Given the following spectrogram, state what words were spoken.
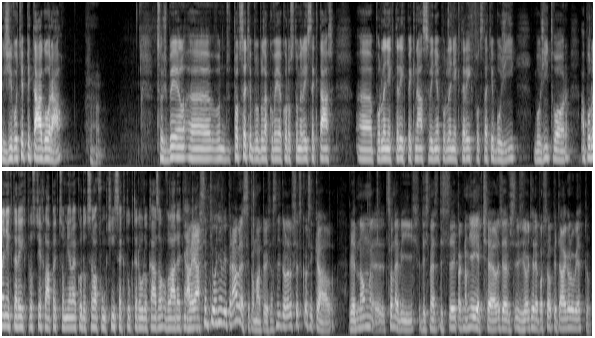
životě Pythagora, což byl, eh, v podstatě byl takový jako rostomilý sektář, eh, podle některých pěkná svině, podle některých v podstatě boží, boží tvor a podle některých prostě chlápek, co měl jako docela funkční sektu, kterou dokázal ovládat nějak. Ale já jsem ti o něm vyprávěl, si pamatuješ, já jsem ti tohle všechno říkal. V jednom, eh, co nevíš, když, jsme, když jsi pak na mě ječel, že v životě neposlal Pythagoru větu.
